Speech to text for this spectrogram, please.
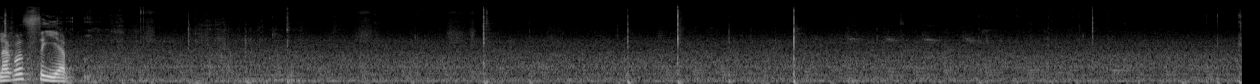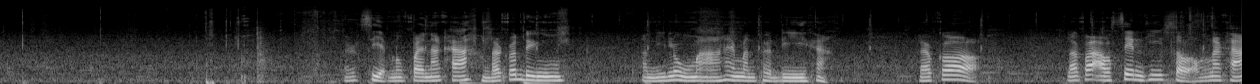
แล้วก็เสียบ แล้วเสียบลงไปนะคะ แล้วก็ดึงอันนี้ลงมาให้มันพอดีค่ะ แล้วก็ แล้วก็เอาเส้นที่สองนะคะ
